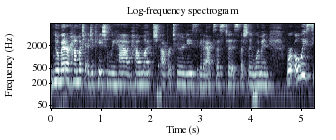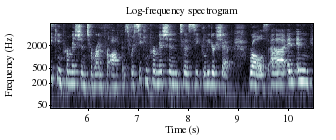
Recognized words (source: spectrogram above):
no matter how much education we have, how much opportunities to get access to, especially women, we're always seeking permission to run for office. We're seeking permission to seek leadership roles, uh, and and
